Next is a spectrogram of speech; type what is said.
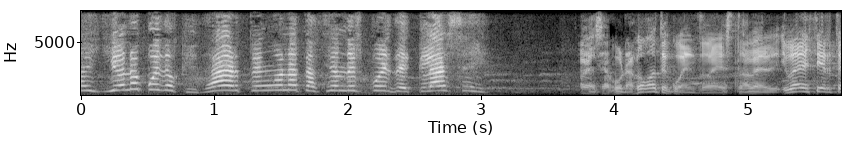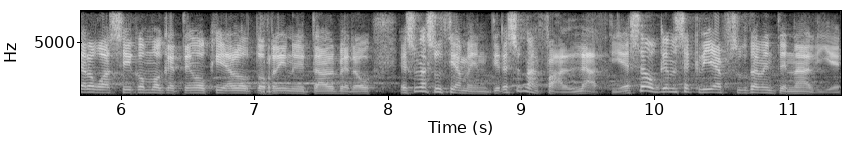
Ay, yo no puedo quedar. Tengo natación después de clase. Oye, Sakura, ¿cómo te cuento esto? A ver, iba a decirte algo así como que tengo que ir al otorrino y tal, pero es una sucia mentira, es una falacia, es algo que no se creía absolutamente nadie.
